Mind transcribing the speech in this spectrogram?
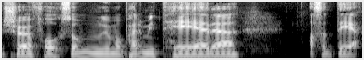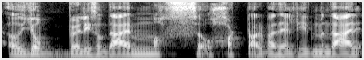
sjøfolk som du må permittere. Altså det å jobbe liksom, Det er masse og hardt arbeid hele tiden, men det er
